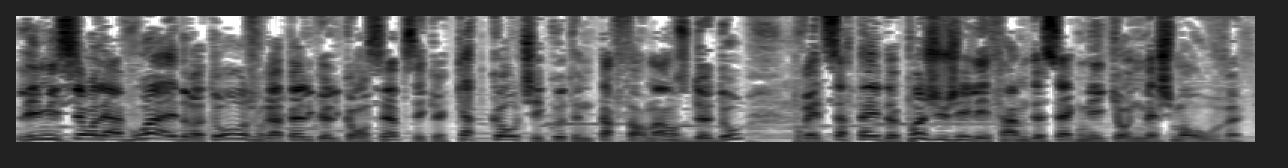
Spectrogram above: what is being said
L'émission La Voix est de retour. Je vous rappelle que le concept, c'est que quatre coachs écoutent une performance de dos pour être certains de pas juger les femmes de Saguenay qui ont une mèche mauve.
